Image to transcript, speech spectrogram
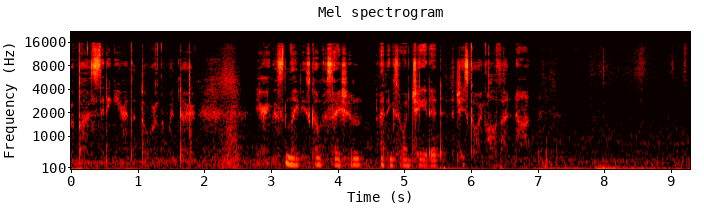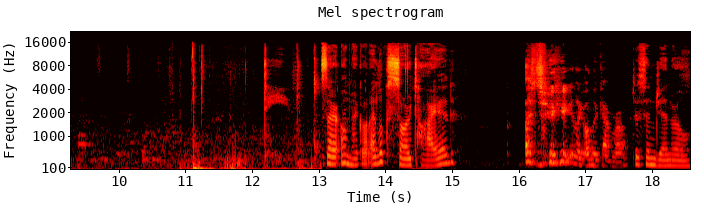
We're both sitting here at the door and the window, hearing this lady's conversation. I think someone cheated and she's going off her nut. Tea. So, oh my god, I look so tired. Do you like on the camera? Just in general.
